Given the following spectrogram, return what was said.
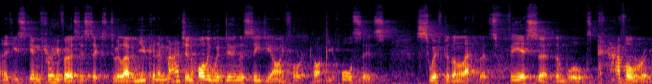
And if you skim through verses 6 to 11, you can imagine Hollywood doing the CGI for it, can't you? Horses swifter than leopards, fiercer than wolves, cavalry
